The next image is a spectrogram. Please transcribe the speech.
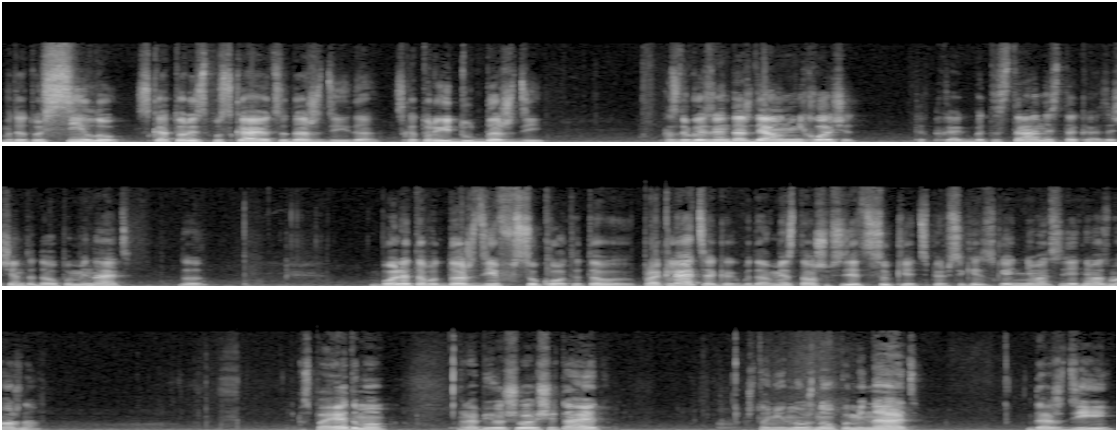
вот эту силу, с которой спускаются дожди, да, с которой идут дожди. А с другой стороны, дождя он не хочет. Так как бы это странность такая, зачем тогда упоминать? Да? Более того, дожди в сукот. Это проклятие, как бы, да, вместо того, чтобы сидеть в суке. Теперь в суке, в суке сидеть невозможно. Поэтому Раби Ушуа считает, что не нужно упоминать дожди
